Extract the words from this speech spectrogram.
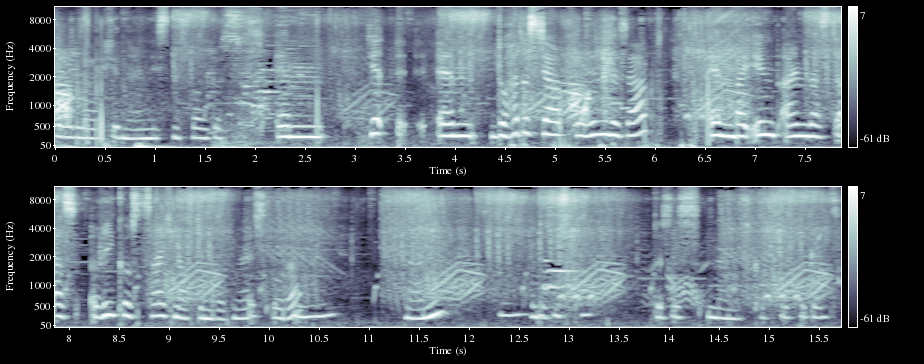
Ja, gleich in der nächsten Folge. Ähm, ja, äh, ähm, du hattest ja vorhin gesagt, ähm, bei irgendeinem, dass das Ricos Zeichen auf dem Rücken ist, oder? Mhm. Nani? Mhm. Und das ist. Das ist Nanis Kopf übrigens.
